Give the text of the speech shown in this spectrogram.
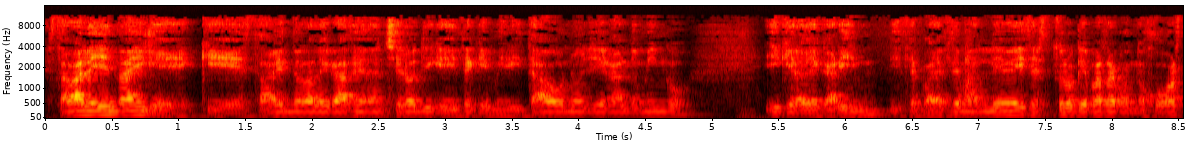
Estaba leyendo ahí que, que estaba viendo la declaración de Ancelotti que dice que Militao no llega el domingo y que lo de Karim, dice, parece más leve. Dice, esto es lo que pasa cuando juegas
